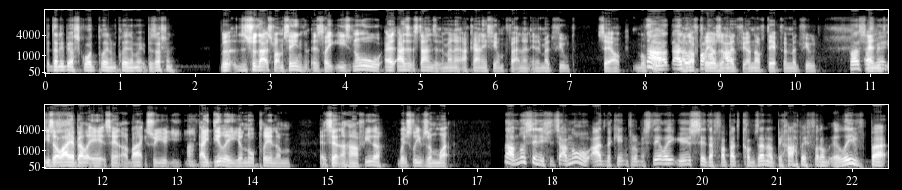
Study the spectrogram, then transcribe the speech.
but then he be a squad player and playing him out of position. But so that's what I'm saying. It's like he's no as it stands at the minute. I can't see him fitting into the midfield setup. We've no, enough players I, in midfield, enough depth in midfield, and he's a liability at centre back. So you, you uh. ideally you're not playing him at centre half either, which leaves him what no, I'm not saying he should. I'm not advocating for him to stay. Like you said, if a bid comes in, I'd be happy for him to leave. But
